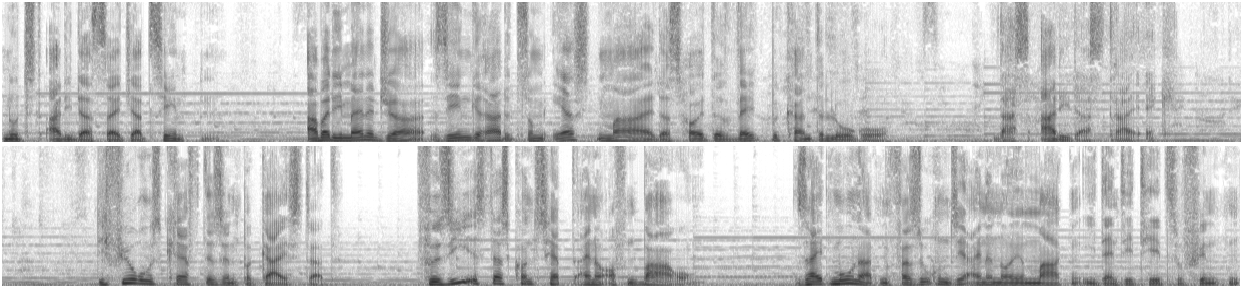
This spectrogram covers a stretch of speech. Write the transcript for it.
nutzt Adidas seit Jahrzehnten. Aber die Manager sehen gerade zum ersten Mal das heute weltbekannte Logo, das Adidas-Dreieck. Die Führungskräfte sind begeistert. Für sie ist das Konzept eine Offenbarung. Seit Monaten versuchen sie eine neue Markenidentität zu finden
